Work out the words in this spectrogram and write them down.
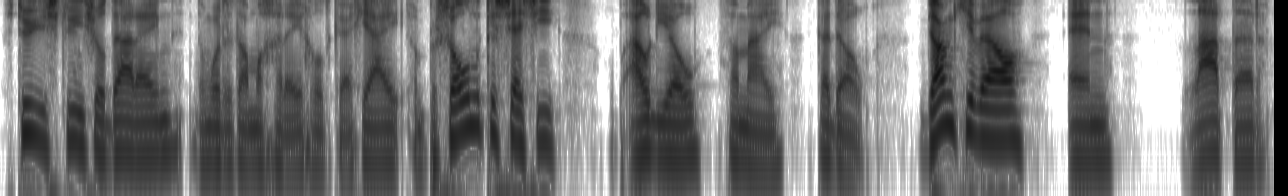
Stuur je screenshot daarheen, dan wordt het allemaal geregeld. Krijg jij een persoonlijke sessie op audio van mij cadeau. Dankjewel en later.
